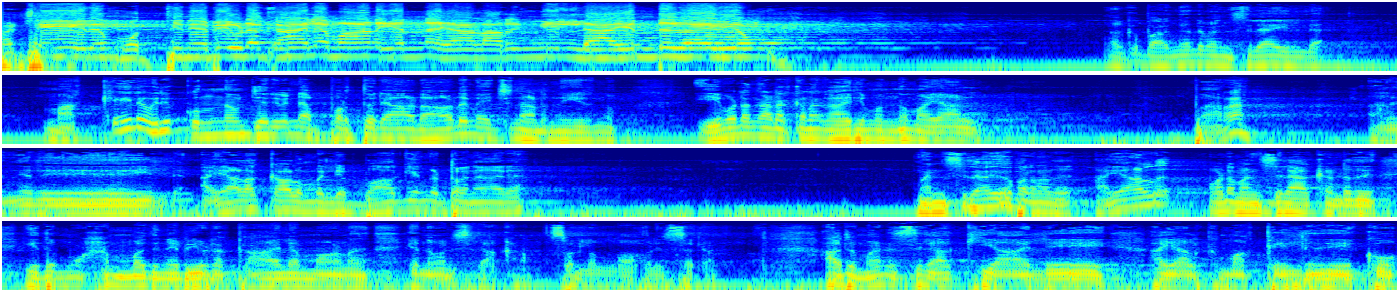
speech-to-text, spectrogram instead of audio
പക്ഷേ ഇത് മുത്തുനബിയുടെ കാലമാണ് എന്നയാൾ അറിഞ്ഞില്ല. എന്ത് കാര്യം? നിങ്ങൾക്ക് പറഞ്ഞത് മനസ്സിലായില്ല. മക്കയിലെ ഒരു കുന്നം ചെരുവിന്റെ അപ്പുറത്ത് ഒരു ആട് മേച്ച് നടന്നിരുന്നു. ഇവിടെ നടക്കണ കാര്യമൊന്നും അയാൾ പറ. അറിഞ്ഞതേയില്ല അയാളെക്കാളും വലിയ ഭാഗ്യം കിട്ടവനാരാ മനസ്സിലായോ പറഞ്ഞത്? അയാൾ അവിടെ മനസ്സിലാക്കേണ്ടത് ഇത് മുഹമ്മദ് നബിയുടെ കാലമാണ് എന്ന് മനസ്സിലാക്കണം. സല്ലല്ലാഹു അലൈഹി അത് മനസ്സിലാക്കിയാലേ അയാൾക്ക് മക്കയിലേക്കോ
